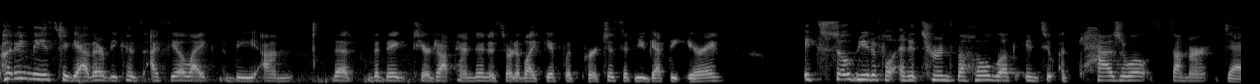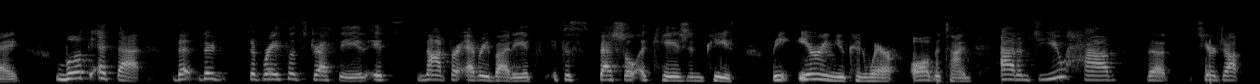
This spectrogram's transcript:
Putting these together because I feel like the um, the the big teardrop pendant is sort of like gift with purchase if you get the earring it's so beautiful and it turns the whole look into a casual summer day. Look at that. The, the, the bracelet's dressy. It's not for everybody. It's it's a special occasion piece. The earring you can wear all the time. Adam, do you have the teardrop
